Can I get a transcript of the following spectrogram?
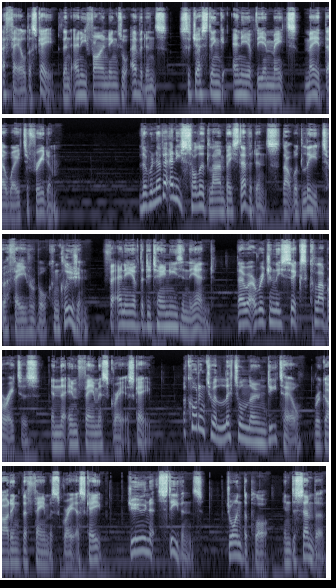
a failed escape than any findings or evidence suggesting any of the inmates made their way to freedom. There were never any solid land based evidence that would lead to a favourable conclusion for any of the detainees in the end. There were originally six collaborators in the infamous Great Escape. According to a little known detail regarding the famous Great Escape, June Stevens joined the plot in December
